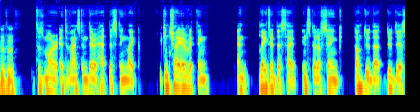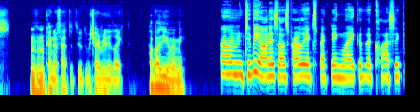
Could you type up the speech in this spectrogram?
mm-hmm. it was more advanced. And they had this thing like you can try everything and later decide instead of saying don't do that, do this mm-hmm. kind of attitude, which I really liked. How about you, Mimi? Um, to be honest, I was probably expecting like the classic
